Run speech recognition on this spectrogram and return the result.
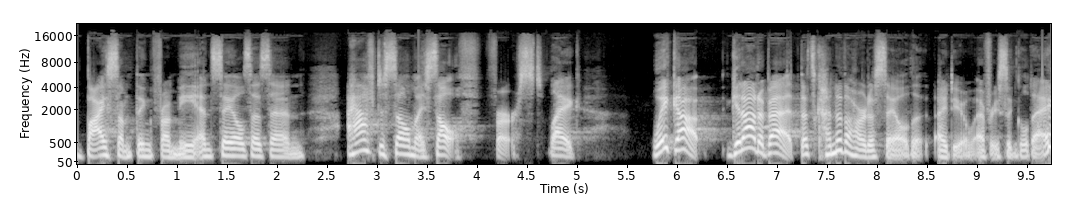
buy something from me and sales as in I have to sell myself first. Like wake up, get out of bed. That's kind of the hardest sale that I do every single day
